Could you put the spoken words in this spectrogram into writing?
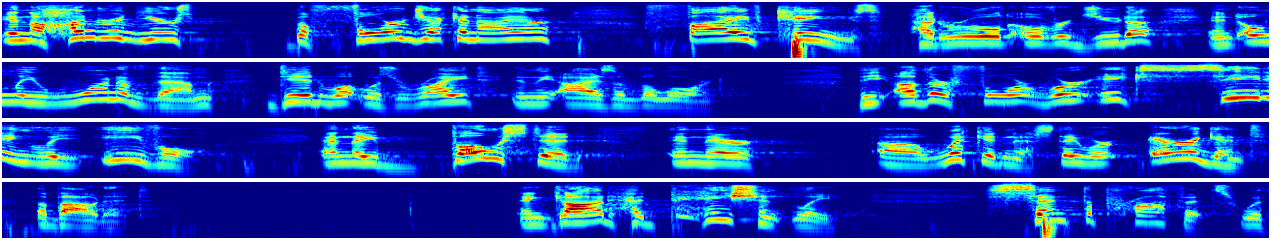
In the hundred years before Jeconiah, five kings had ruled over Judah, and only one of them did what was right in the eyes of the Lord. The other four were exceedingly evil, and they boasted in their uh, wickedness. They were arrogant about it. And God had patiently sent the prophets with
